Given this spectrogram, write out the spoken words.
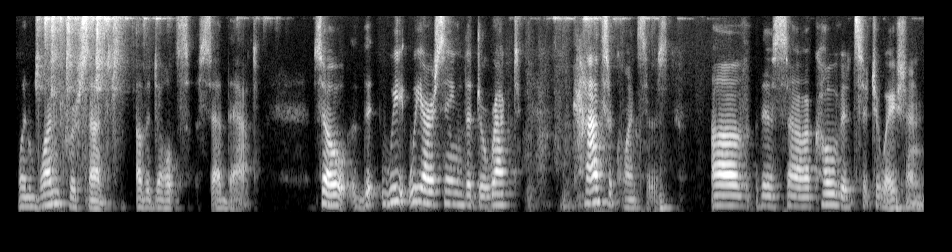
when 1% of adults said that. So the, we, we are seeing the direct consequences of this uh, COVID situation,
